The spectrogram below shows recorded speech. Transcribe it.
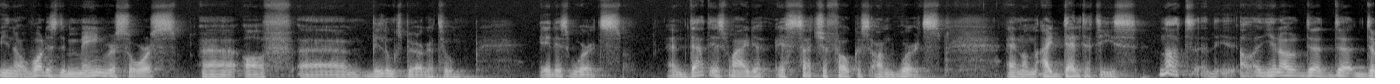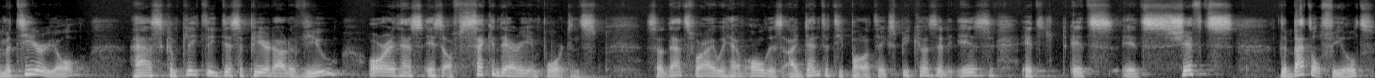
you know, what is the main resource uh, of um, Bildungsbürgertum? it is words. And that is why there is such a focus on words and on identities. Not, uh, you know, the, the, the material has completely disappeared out of view or it has, is of secondary importance. So that's why we have all this identity politics because it is it it's it shifts the battlefield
